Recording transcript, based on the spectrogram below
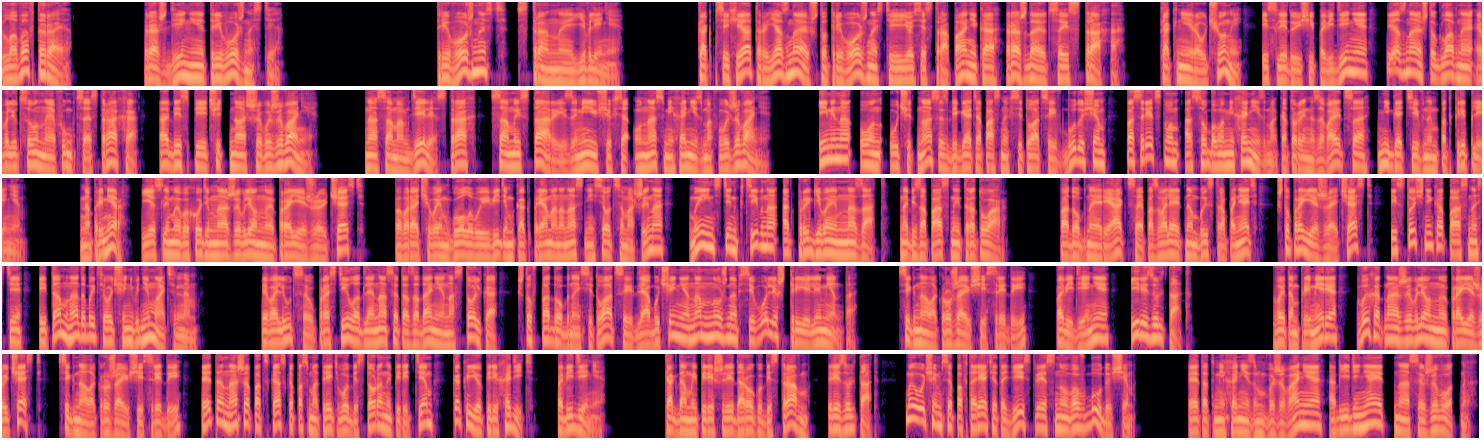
Глава вторая. Рождение тревожности. Тревожность — странное явление. Как психиатр я знаю, что тревожность и ее сестра паника рождаются из страха. Как нейроученый, исследующий поведение, я знаю, что главная эволюционная функция страха — обеспечить наше выживание. На самом деле страх — самый старый из имеющихся у нас механизмов выживания. Именно он учит нас избегать опасных ситуаций в будущем посредством особого механизма, который называется негативным подкреплением. Например, если мы выходим на оживленную проезжую часть, поворачиваем голову и видим, как прямо на нас несется машина, мы инстинктивно отпрыгиваем назад, на безопасный тротуар. Подобная реакция позволяет нам быстро понять, что проезжая часть — источник опасности, и там надо быть очень внимательным. Эволюция упростила для нас это задание настолько, что в подобной ситуации для обучения нам нужно всего лишь три элемента — сигнал окружающей среды, поведение и результат. В этом примере выход на оживленную проезжую часть, сигнал окружающей среды, это наша подсказка посмотреть в обе стороны перед тем, как ее переходить, поведение. Когда мы перешли дорогу без травм, результат, мы учимся повторять это действие снова в будущем, этот механизм выживания объединяет нас и животных.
